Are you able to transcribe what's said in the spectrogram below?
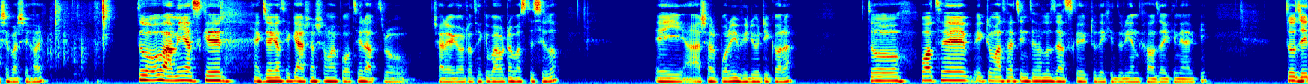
আশেপাশে হয়। তো আমি আজকের এক জায়গা থেকে আসার সময় পথে রাত্র সাড়ে এগারোটা থেকে বারোটা বাজতেছিল। এই আসার পরেই ভিডিওটি করা। তো পথে একটু মাথায় চিনতে হলো যে আজকে একটু দেখি দুরিয়ান খাওয়া যায় কিনা আর কি। তো যেই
